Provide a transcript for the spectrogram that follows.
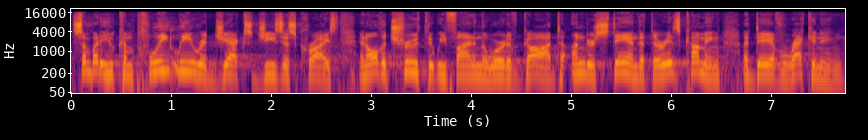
somebody who completely rejects Jesus Christ and all the truth that we find in the Word of God to understand that there is coming a day of reckoning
